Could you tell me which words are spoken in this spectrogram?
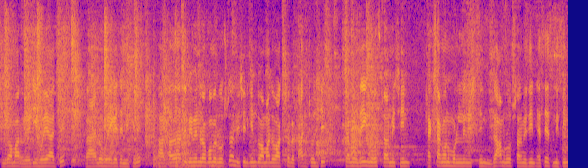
কিন্তু আমার রেডি হয়ে আছে। ট্রায়ালও হয়ে গেছে মেশিনে আর সাথে সাথে বিভিন্ন রকমের রোস্টার মেশিন কিন্তু আমাদের ওয়ার্কশপে কাজ চলছে। যেমন রিং রোস্টার মেশিন হ্যাক্সাগন মডেলের machine gram roaster machine SS machine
